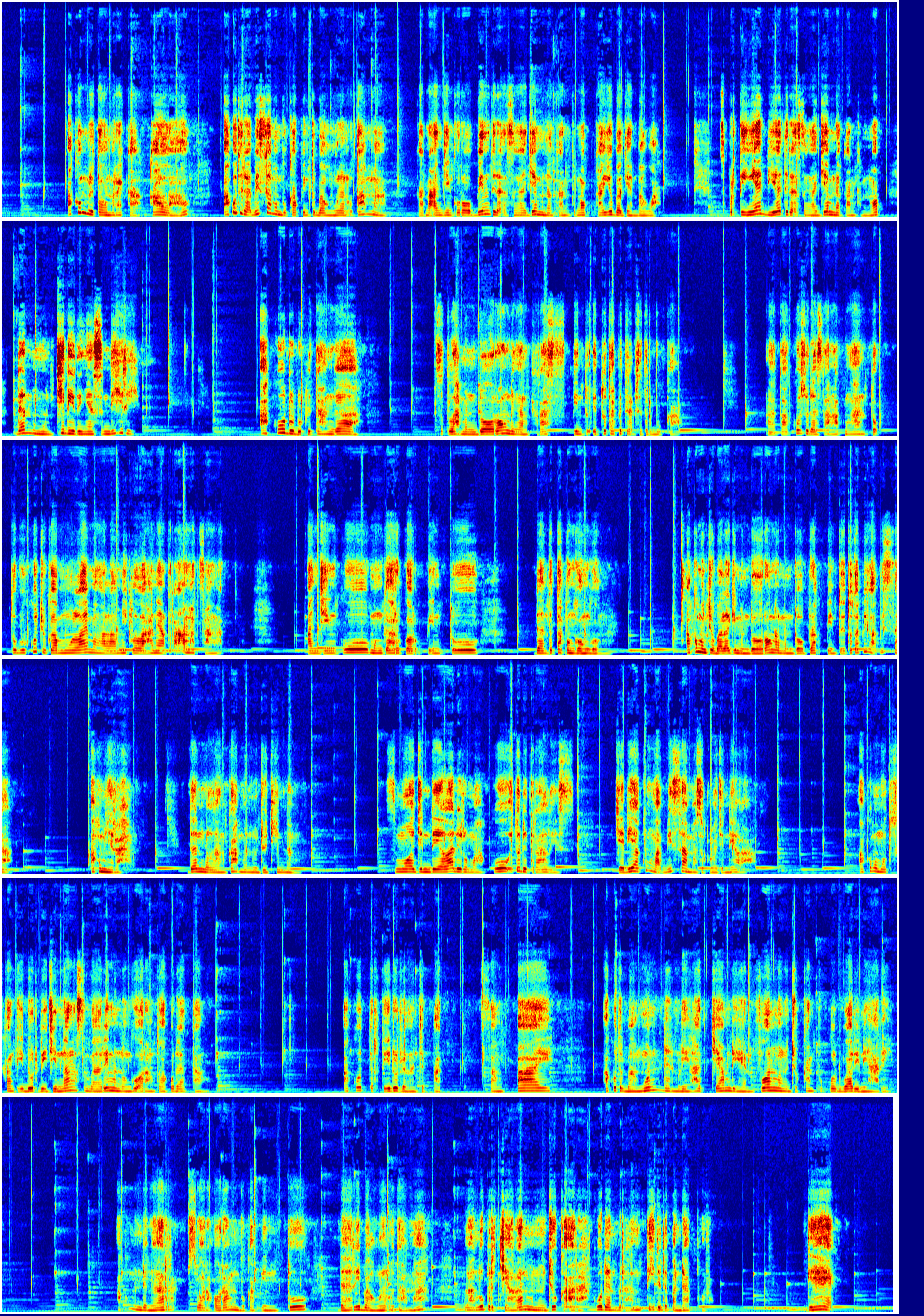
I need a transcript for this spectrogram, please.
Aku memberitahu mereka kalau aku tidak bisa membuka pintu bangunan utama karena anjingku Robin tidak sengaja menekan knop kayu bagian bawah. Sepertinya dia tidak sengaja menekan knop dan mengunci dirinya sendiri. Aku duduk di tangga setelah mendorong dengan keras pintu itu tapi tidak bisa terbuka. Mataku sudah sangat mengantuk. Tubuhku juga mulai mengalami kelelahan yang teramat sangat. Anjingku menggaruk-garuk pintu dan tetap menggonggong. Aku mencoba lagi mendorong dan mendobrak pintu itu tapi nggak bisa. Aku menyerah dan melangkah menuju jineng. Semua jendela di rumahku itu diteralis, jadi aku nggak bisa masuk lewat jendela. Aku memutuskan tidur di jinang sembari menunggu orang tuaku datang. Aku tertidur dengan cepat sampai aku terbangun dan melihat jam di handphone menunjukkan pukul 2 dini hari. aku mendengar suara orang membuka pintu dari bangunan utama, lalu berjalan menuju ke arahku dan berhenti di depan dapur. Ge,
